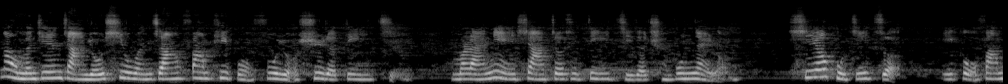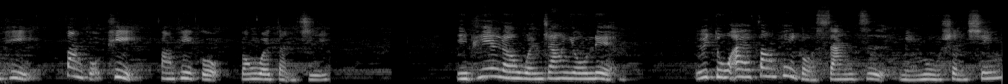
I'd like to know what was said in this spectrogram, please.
那我们今天讲游戏文章放屁狗腹有序的第一集，我们来念一下，这是第一集的全部内容。稀有虎击者以狗放屁、放狗屁、放屁狗分为等级，以批人文章优劣。余独爱放屁狗三字，名目甚新。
